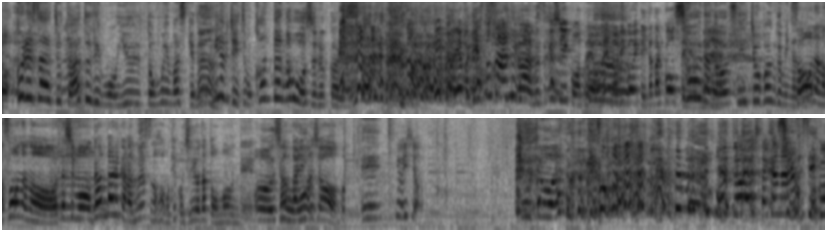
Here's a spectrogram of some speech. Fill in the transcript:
どこれさちょっと後でも言うと思いますけど、うん。みなみちゃんいつも簡単な方をするから。結構ねやっぱゲストさんには難しい工程をねうん。乗り越えていただこうっていうそうねなの。成長番組なの。そうなのそうなの。私も頑張るからムースの方も結構重要だと思うんで頑張りましょえ？うよいしょ。包丁は？包丁は下かな？すいません。ここ？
